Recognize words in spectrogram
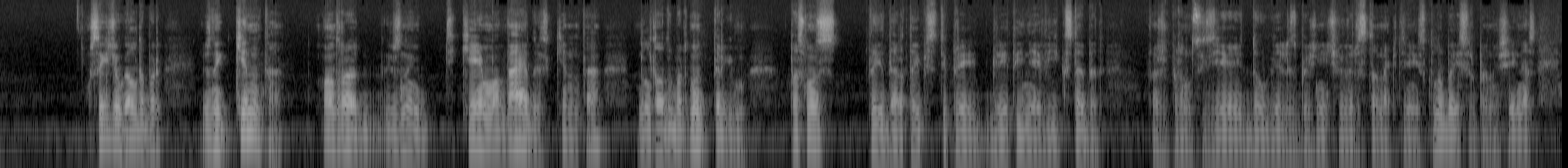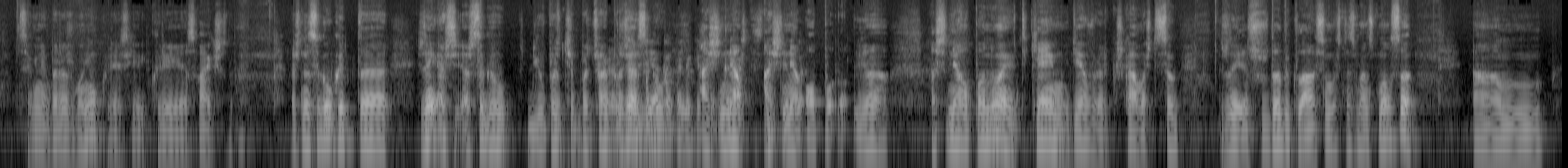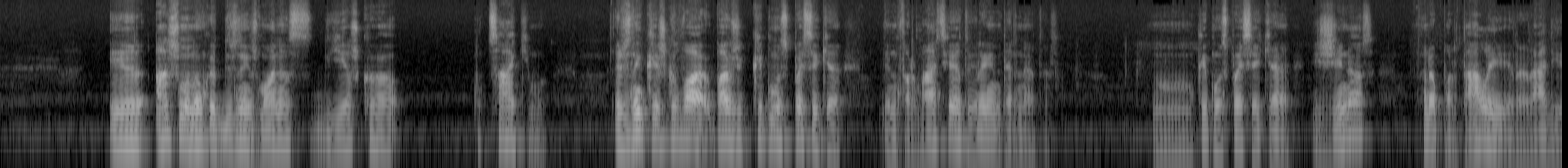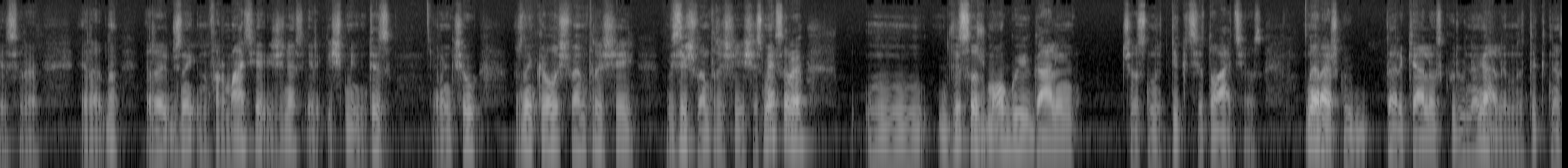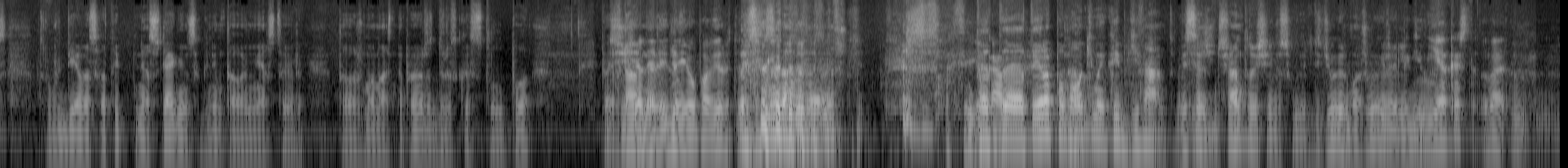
aš sakyčiau, gal dabar, žinai, kinta. Man atrodo, žinai, tikėjimo veidas kinta, dėl to dabar, nu, tarkim, pas mus tai dar taip stipriai greitai nevyksta, bet, pavyzdžiui, Prancūzijoje daugelis bažnyčių virsta naktiniais klubais ir panašiai, nes tiesiog nebėra žmonių, kurie, kurie jas vaikščiotų. Aš nesakau, kad, e, žinai, aš, aš sakau, jau pačio, pačioje pradžioje sakau, aš, ne, aš, ne, opo, jo, aš neoponuoju tikėjimui, Dievui ar kažkam, aš tiesiog, žinai, aš užduodu klausimus, nes man smalsu. Um, ir aš manau, kad, žinai, žmonės ieško atsakymų. Ir žinai, kai aš galvoju, pavyzdžiui, kaip mus pasiekia informacija, tai yra internetas. Mm, Kaip mus pasiekia žinios, yra portalai, yra radijas, yra, yra, nu, yra, žinai, informacija, žinios ir išmintis. Ir anksčiau, žinai, kol šventrašiai, visi šventrašiai iš esmės yra mm, viso žmogui galinčios nutikti situacijos. Na ir aišku, dar kelios, kurių negali nutikti, nes turbūt Dievas va taip nesudegins ugnim tavo miesto ir tavo žmonos nepavers druskos stulpu. Pasižiūrėjau, jinai jau pavirto. Bet e, tai yra pamokymai, kaip gyventi. Visi šventrašiai visų, ir didžiųjų, ir mažų, ir religijų. Niekas, va,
